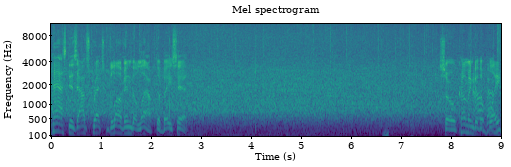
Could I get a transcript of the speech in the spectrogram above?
past his outstretched glove into left. A base hit. So coming to the plate,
